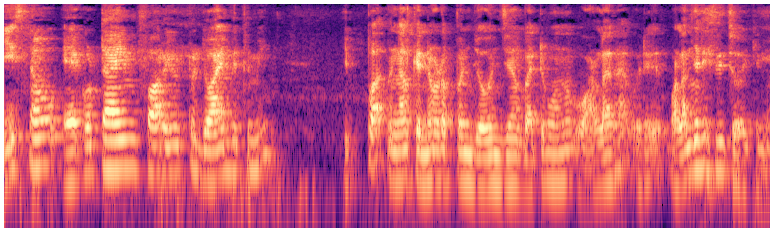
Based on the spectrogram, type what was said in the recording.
is now a good time for you to join with me ഇപ്പം നിങ്ങൾക്ക് എന്നോടൊപ്പം ജോയിൻ ചെയ്യാൻ പറ്റുമോ എന്ന് വളരെ ഒരു വളഞ്ഞ രീതിയിൽ ചോദിക്കുന്നു.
